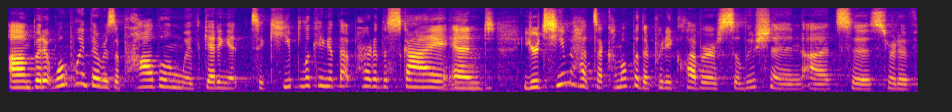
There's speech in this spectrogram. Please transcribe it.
Um, but at one point there was a problem with getting it to keep looking at that part of the sky, mm-hmm. and your team had to come up with a pretty clever solution uh, to sort of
